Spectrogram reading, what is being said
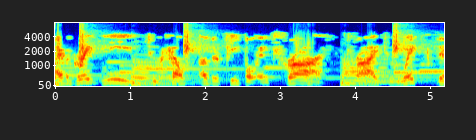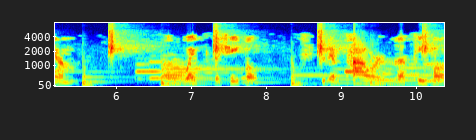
I have a great need to help other people and try, try to wake them, to wake the people, to empower the people,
